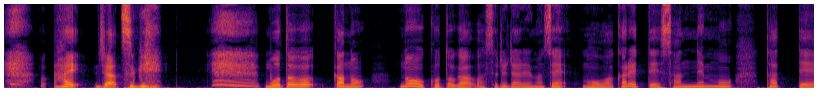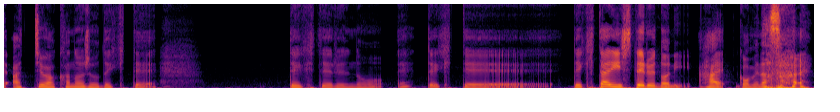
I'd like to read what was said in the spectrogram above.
はい、じゃあ次。元カノのことが忘れられません。もう別れて3年も経って、あっちは彼女できて、できてるの、え？できて、できたりしてるのに。はい、ごめんなさい。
